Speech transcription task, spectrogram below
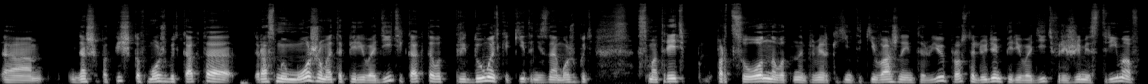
э, наших подписчиков, может быть, как-то, раз мы можем это переводить и как-то вот придумать какие-то, не знаю, может быть, смотреть порционно, вот, например, какие-то такие важные интервью и просто людям переводить в режиме стримов,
